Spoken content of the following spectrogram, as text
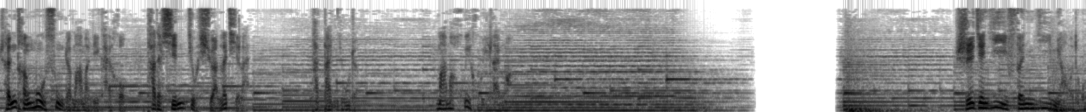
陈腾目送着妈妈离开后，他的心就悬了起来，他担忧着。妈妈会回来吗？时间一分一秒的过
